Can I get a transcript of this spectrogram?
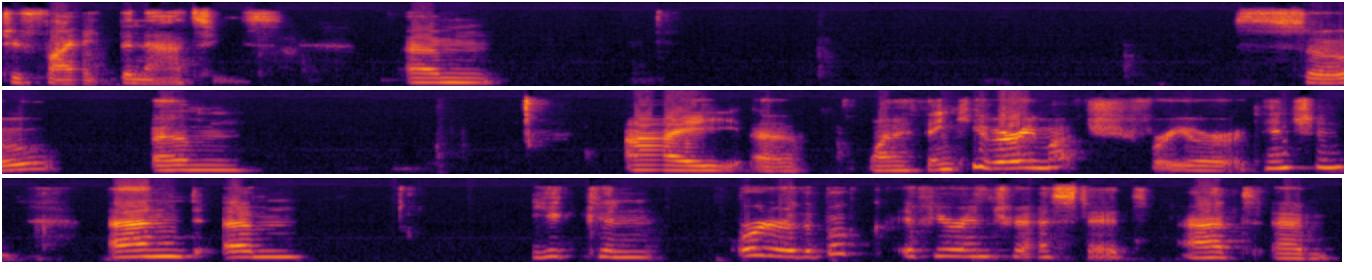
to fight the Nazis. Um, so um, I uh, want to thank you very much for your attention and um, you can order the book if you're interested at um,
